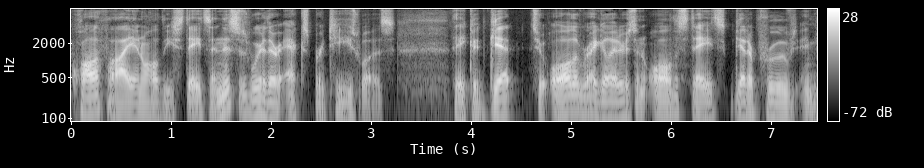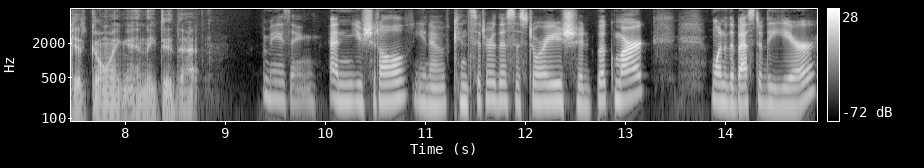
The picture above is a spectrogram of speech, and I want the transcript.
qualify in all these states. And this is where their expertise was. They could get to all the regulators in all the states, get approved, and get going. And they did that. Amazing. And you should all, you know, consider this a story you should bookmark, one of the best of the year.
